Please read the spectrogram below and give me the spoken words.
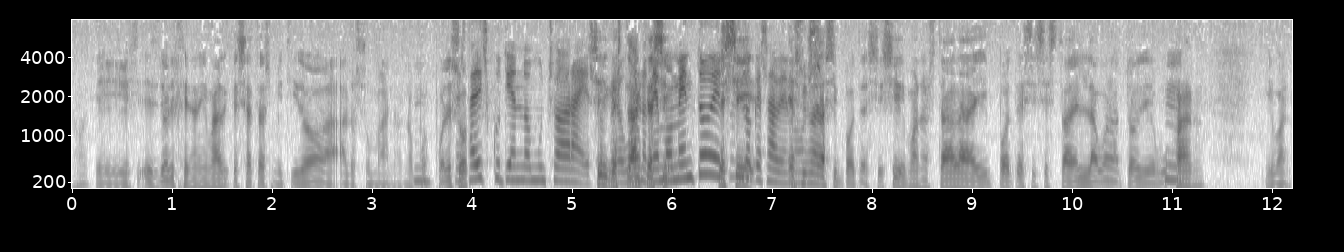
¿no? que es, es, de origen animal que se ha transmitido a, a los humanos. ¿no? Pues por eso, se está discutiendo mucho ahora eso, sí, pero está, bueno, de sí, momento eso sí, es lo que sabemos. Es una de las hipótesis, sí. Bueno, está la hipótesis esta del laboratorio de Wuhan, mm. y bueno,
